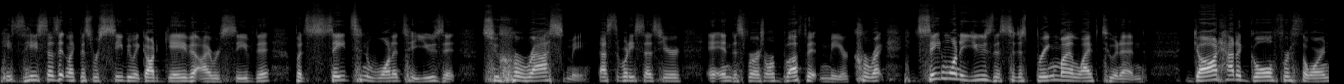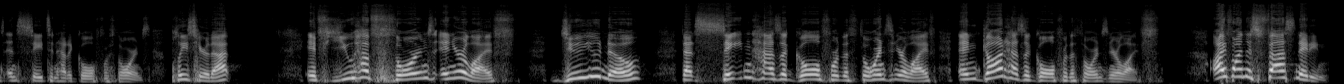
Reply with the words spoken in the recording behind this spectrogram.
He's, he says it like this receiving way. God gave it, I received it. But Satan wanted to use it to harass me. That's what he says here in, in this verse, or buffet me, or correct. Satan wanted to use this to just bring my life to an end. God had a goal for thorns, and Satan had a goal for thorns. Please hear that. If you have thorns in your life, do you know that Satan has a goal for the thorns in your life, and God has a goal for the thorns in your life? I find this fascinating.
